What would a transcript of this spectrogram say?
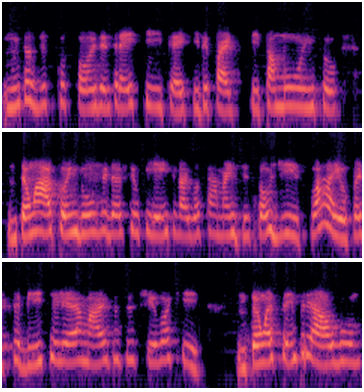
muitas discussões entre a equipe, a equipe participa muito. Então, ah, estou em dúvida se o cliente vai gostar mais disso ou disso. Ah, eu percebi que ele é mais desse estilo aqui. Então, é sempre algo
